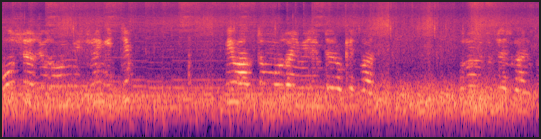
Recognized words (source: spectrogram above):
Boss yazıyordu onun üstüne gittim. Bir baktım buradayım elimde roket var. Bunu öldüreceğiz galiba.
